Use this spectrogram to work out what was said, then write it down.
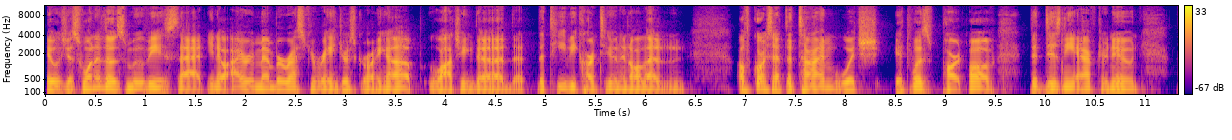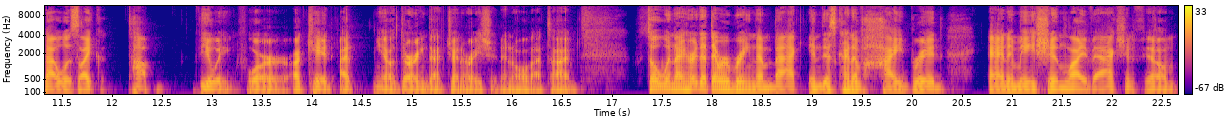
It was just one of those movies that you know I remember Rescue Rangers growing up, watching the, the the, TV cartoon and all that, and of course at the time, which it was part of the Disney afternoon, that was like top viewing for a kid at you know during that generation and all that time. So when I heard that they were bringing them back in this kind of hybrid animation live action film,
